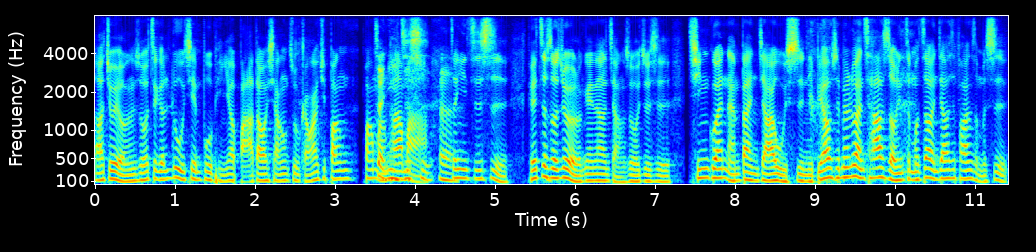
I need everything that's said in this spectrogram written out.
然后就有人说这个路见不平要拔刀相助，赶快去帮帮忙他嘛，嗯、正义之士。可是这时候就有人跟他讲说，就是清官难办家务事，你不要随便乱插手，你怎么知道人家是发生什么事？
